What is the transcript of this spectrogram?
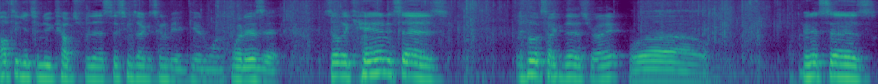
I'll have to get some new cups for this. This seems like it's gonna be a good one. What is it? So the can it says, it looks like this, right? Whoa. And it says,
